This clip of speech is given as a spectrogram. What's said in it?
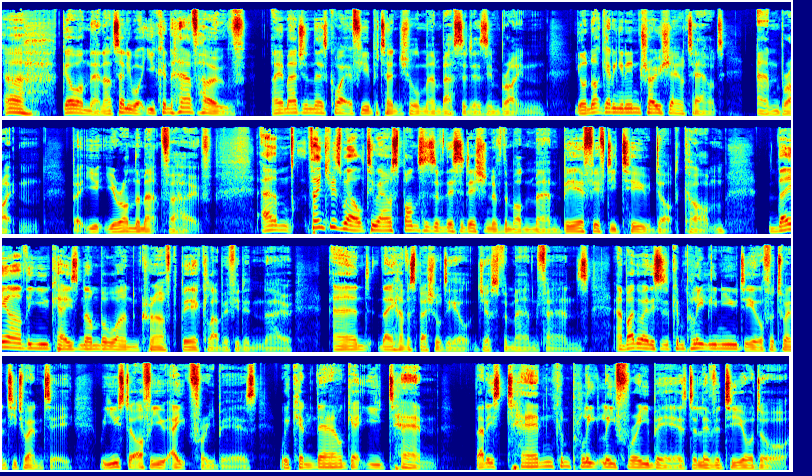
Uh, go on then. I'll tell you what, you can have Hove. I imagine there's quite a few potential ambassadors in Brighton. You're not getting an intro shout out and Brighton, but you, are on the map for Hove. Um, thank you as well to our sponsors of this edition of The Modern Mann, beer52.com. They are the UK's number one craft beer club, if you didn't know. And they have a special deal just for Mann fans. And by the way, this is a completely new deal for 2020. We used to offer you eight free beers. We can now get you 10 that is 10 completely free beers delivered to your door.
